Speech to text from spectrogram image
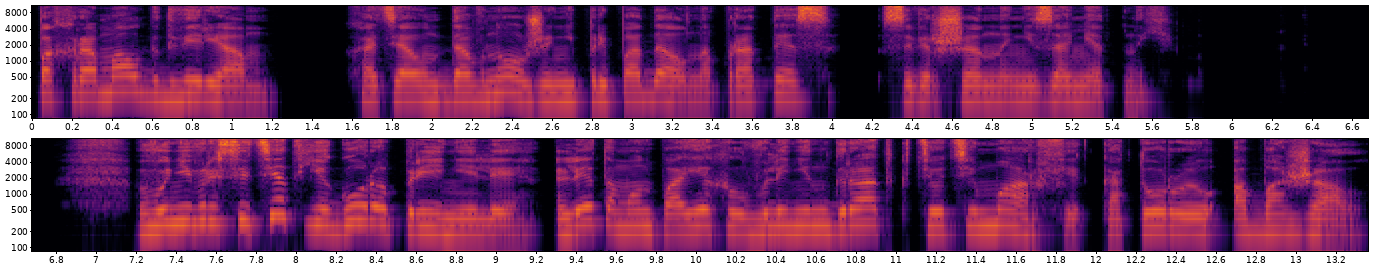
похромал к дверям, хотя он давно уже не припадал на протез, совершенно незаметный. В университет Егора приняли. Летом он поехал в Ленинград к тете Марфе, которую обожал.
